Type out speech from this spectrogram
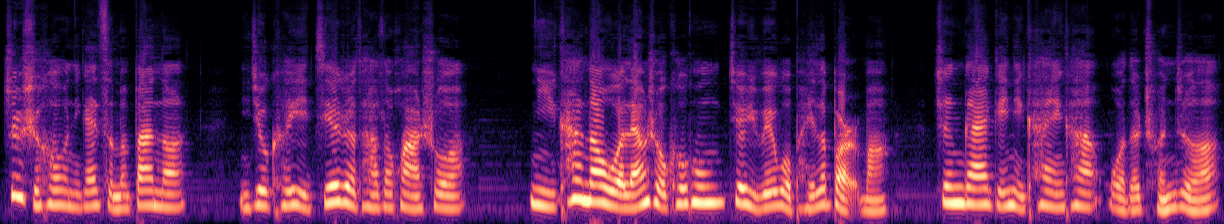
这时候你该怎么办呢？你就可以接着他的话说：“你看到我两手空空就以为我赔了本吗？真该给你看一看我的存折。”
